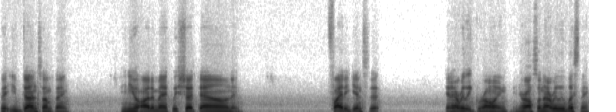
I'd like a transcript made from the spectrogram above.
that you've done something and you automatically shut down and fight against it, you're not really growing and you're also not really listening.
